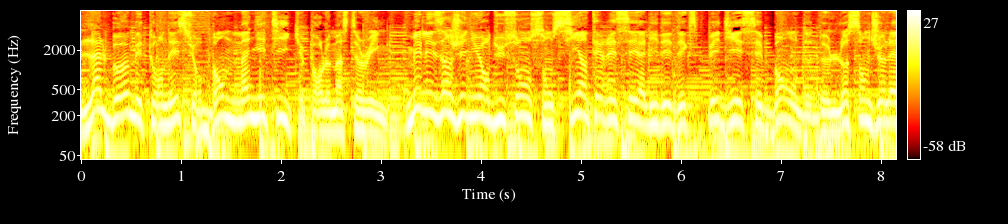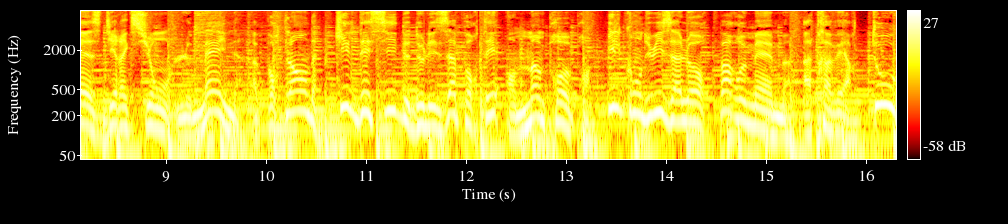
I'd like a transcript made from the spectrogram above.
L'album est tourné sur bande magnétique pour le mastering, mais les ingénieurs du son sont si intéressés à l'idée d'expédier ces bandes Los Angeles direction le Maine à Portland qu'ils décident de les apporter en main propre. Ils conduisent alors par eux-mêmes à travers tous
